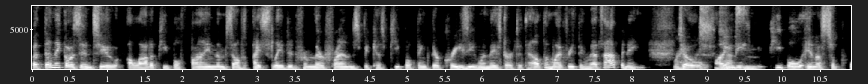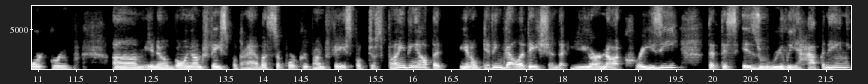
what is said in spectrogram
But then it goes into a lot of people find themselves isolated from their friends because people think they're crazy when they start to tell them everything that's happening. Right. So finding yes. people in a support group, um, you know, going on Facebook. I have a support group on Facebook, just finding out that you know, getting validation that you're not crazy, that this is really happening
